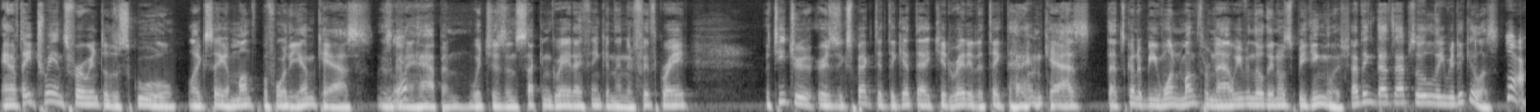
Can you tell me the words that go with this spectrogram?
And if they transfer into the school, like say a month before the MCAS is going to happen, which is in second grade, I think, and then in fifth grade, the teacher is expected to get that kid ready to take that MCAS that's going to be one month from now, even though they don't speak English. I think that's absolutely ridiculous. Yeah.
